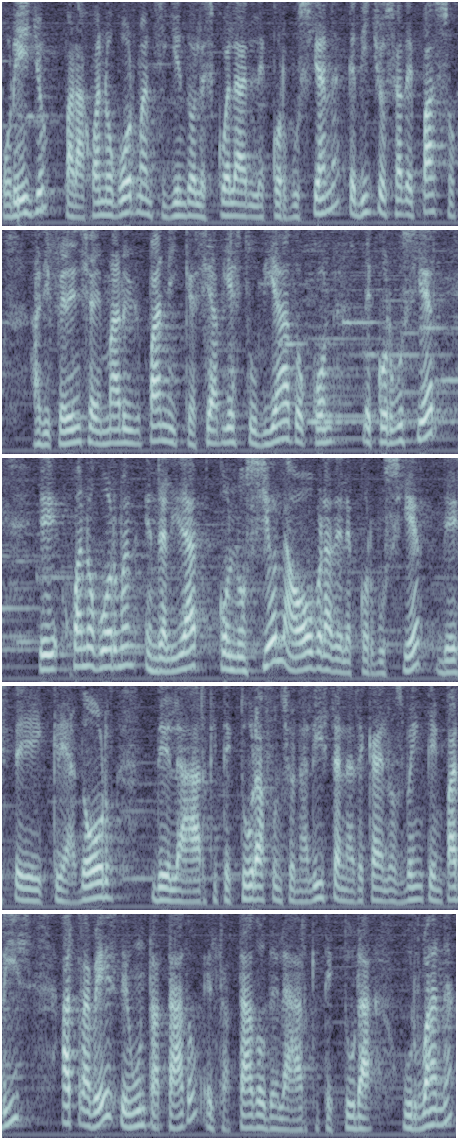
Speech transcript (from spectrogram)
Por ello, para Juan O'Gorman, siguiendo la escuela Le Corbusiana, que dicho sea de paso, a diferencia de Mario Pani, que se había estudiado con Le Corbusier, eh, Juan O'Gorman en realidad conoció la obra de Le Corbusier, de este creador de la arquitectura funcionalista en la década de los 20 en París, a través de un tratado, el Tratado de la Arquitectura Urbana,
